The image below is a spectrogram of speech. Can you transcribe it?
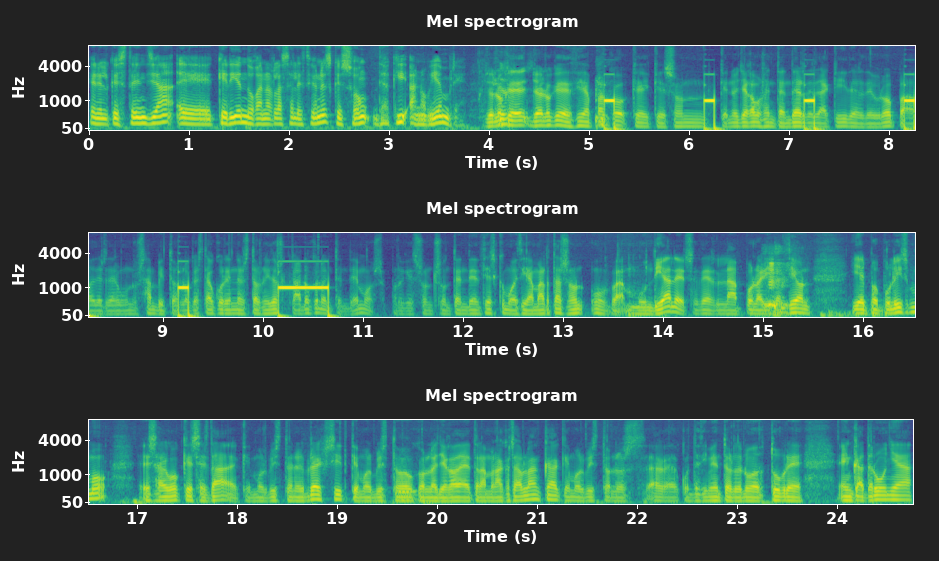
en el que estén ya eh, queriendo ganar las elecciones, que son de aquí a noviembre. Yo lo que, yo lo que decía, Paco, que, son, que no llegamos a entender desde aquí, desde Europa o desde algunos ámbitos, lo que está ocurriendo en Estados Unidos, claro que lo entendemos, porque son, son tendencias, como decía Marta, son uh, mundiales. La polarización y el populismo es algo que se da, que hemos visto en el Brexit, que hemos visto con la llegada de Trump a la Casa Blanca, que hemos visto en los acontecimientos del 9 de octubre en Cataluña,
